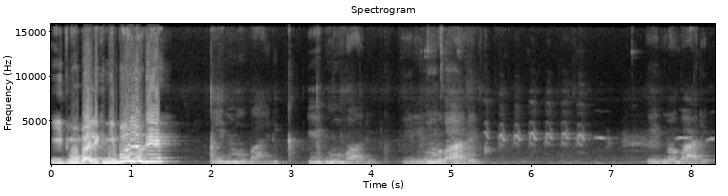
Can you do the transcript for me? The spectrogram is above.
ईद मुबारक नहीं बोलोगे? ईद मुबारक ईद मुबारक ईद मुबारक ईद मुबारक।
